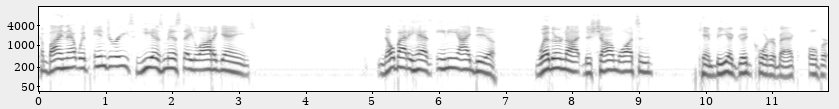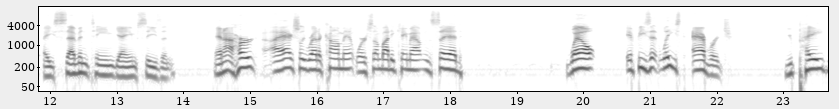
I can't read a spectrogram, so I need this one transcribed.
Combine that with injuries, he has missed a lot of games nobody has any idea whether or not Deshaun Watson can be a good quarterback over a 17 game season. And I heard, I actually read a comment where somebody came out and said, well, if he's at least average, you paid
